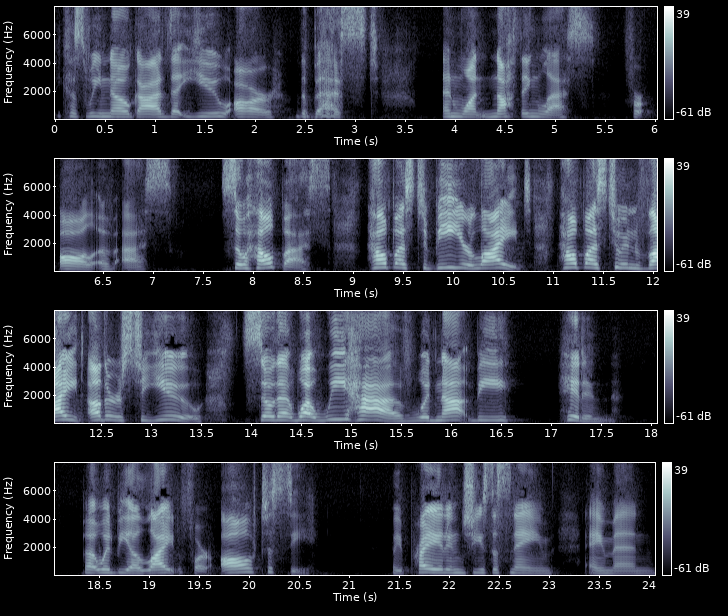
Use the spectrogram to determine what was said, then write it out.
Because we know, God, that you are the best. and want nothing less for all of us. So help us. Help us to be your light. Help us to invite others to you so that what we have would not be hidden, but would be a light for all to see. We pray it in Jesus' name. Amen.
